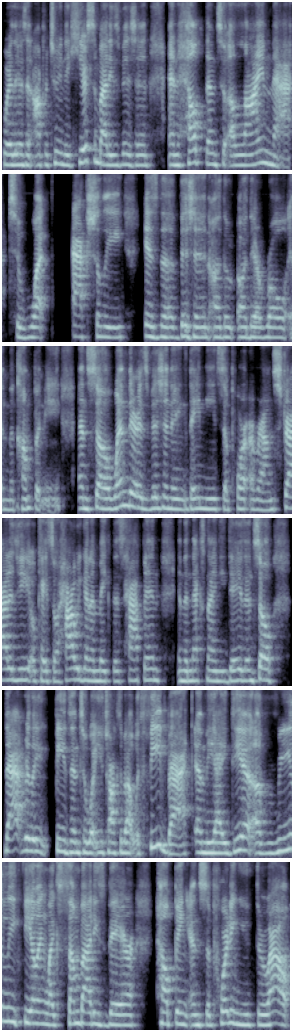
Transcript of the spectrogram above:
where there's an opportunity to hear somebody's vision and help them to align that to what actually is the vision or the or their role in the company. And so when there is visioning, they need support around strategy. Okay, so how are we going to make this happen in the next 90 days? And so that really feeds into what you talked about with feedback and the idea of really feeling like somebody's there helping and supporting you throughout,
